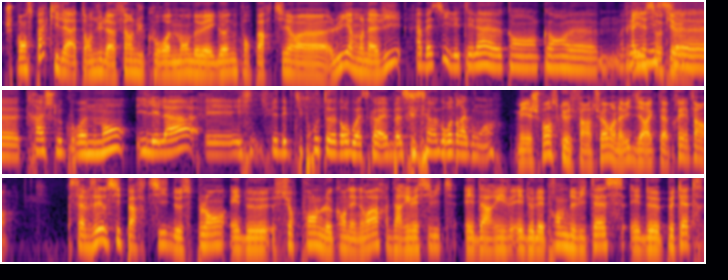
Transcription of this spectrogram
Je pense pas qu'il a attendu la fin du couronnement de Aegon pour partir. euh, lui à mon avis, Ah bah si, il était là euh, quand quand euh, Ah, yes, Rhaenys, ouais. euh, crache le couronnement, il est là et il fait des petits proutes euh, d'angoisse quand même parce que c'est un gros dragon. Hein. mais je pense que enfin tu vois à mon avis direct après, enfin ça faisait aussi partie de ce plan et de surprendre le camp des Noirs d'arriver si vite et d'arriver et de les prendre de vitesse et de peut-être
